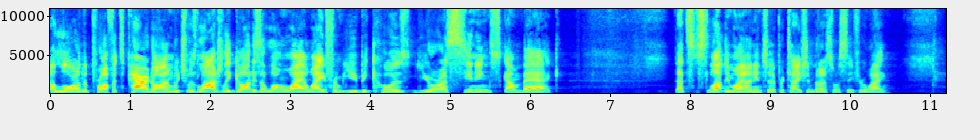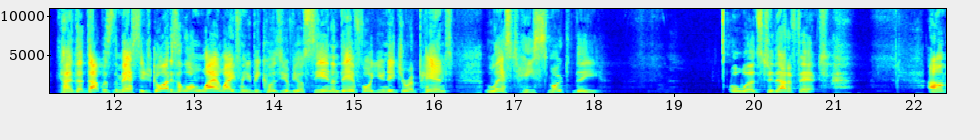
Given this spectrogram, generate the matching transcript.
a law and the prophets paradigm, which was largely God is a long way away from you because you're a sinning scumbag. That's slightly my own interpretation, but I just want to see if you're away. Okay, that, that was the message. God is a long way away from you because of your sin, and therefore you need to repent lest he smote thee. Or words to that effect. Um,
